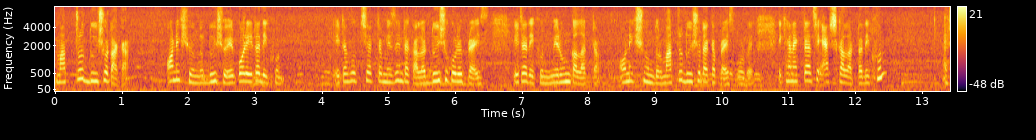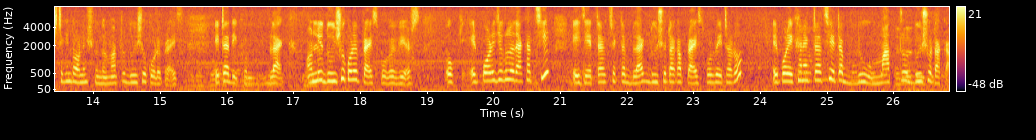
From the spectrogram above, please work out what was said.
মাত্র দুইশো টাকা। অনেক সুন্দর, দুইশো। এরপরে এটা দেখুন, এটা হচ্ছে একটা মেজেন্টা কালার দুইশো করে প্রাইস এটা দেখুন, মেরুন কালারটা। অনেক সুন্দর, মাত্র দুইশো টাকা প্রাইস পড়বে। এখানে একটা আছে অ্যাশ কালারটা দেখুন। অ্যাশটা কিন্তু অনেক সুন্দর মাত্র দুইশো করে প্রাইস এটা দেখুন ব্ল্যাক অনলি দুইশো করে প্রাইস পড়বে ভিয়ার্স ওকে এরপরে যেগুলো দেখাচ্ছি এই যে এটা হচ্ছে একটা ব্ল্যাক দুইশো টাকা প্রাইস পড়বে এটারও। এরপর এখানে একটা আছে এটা ব্লু মাত্র দুইশো টাকা।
